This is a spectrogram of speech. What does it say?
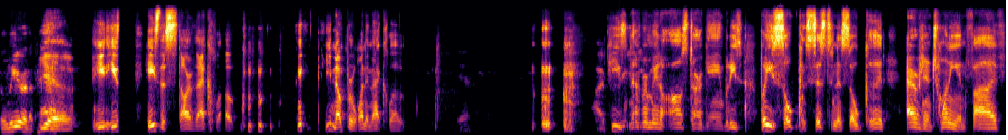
The leader of the pack. Yeah, he he's he's the star of that club. he number one in that club. I He's never made an All Star game, but he's but he's so consistent and so good, averaging twenty and five.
